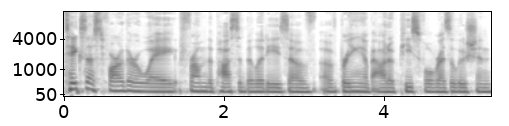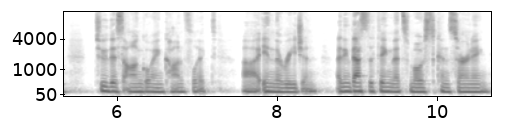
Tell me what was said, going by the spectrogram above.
takes us farther away from the possibilities of, of bringing about a peaceful resolution to this ongoing conflict uh, in the region. I think that's the thing that's most concerning.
